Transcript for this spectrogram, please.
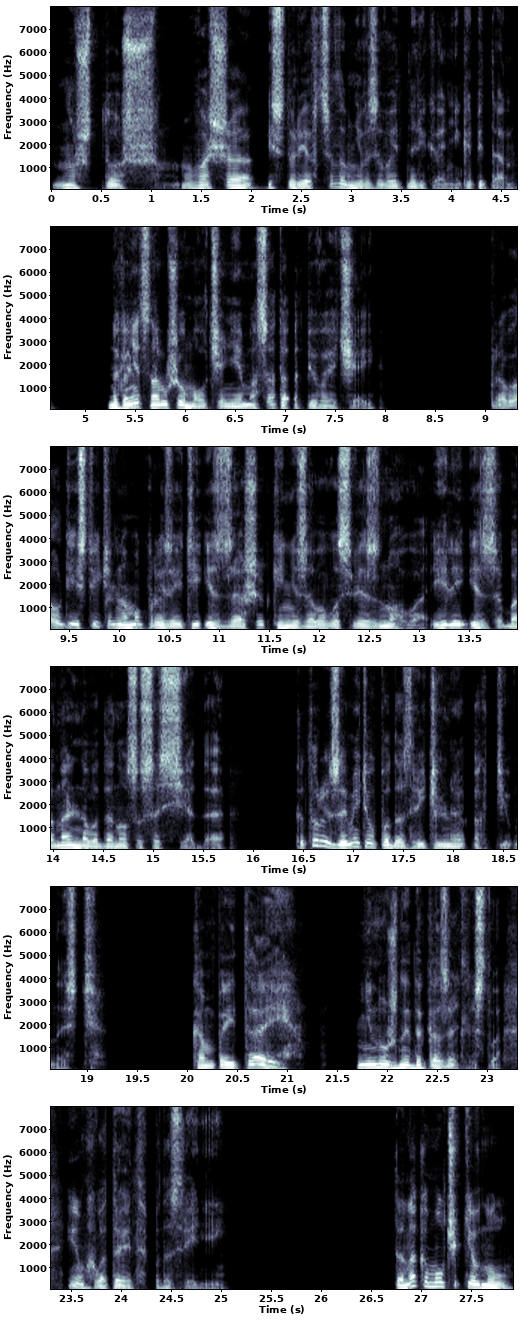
«Ну что ж, ваша история в целом не вызывает нареканий, капитан». Наконец нарушил молчание Масата, отпивая чай. Провал действительно мог произойти из-за ошибки низового связного или из-за банального доноса соседа, который заметил подозрительную активность. Кампейтай — ненужные доказательства, им хватает подозрений. Танака молча кивнул.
